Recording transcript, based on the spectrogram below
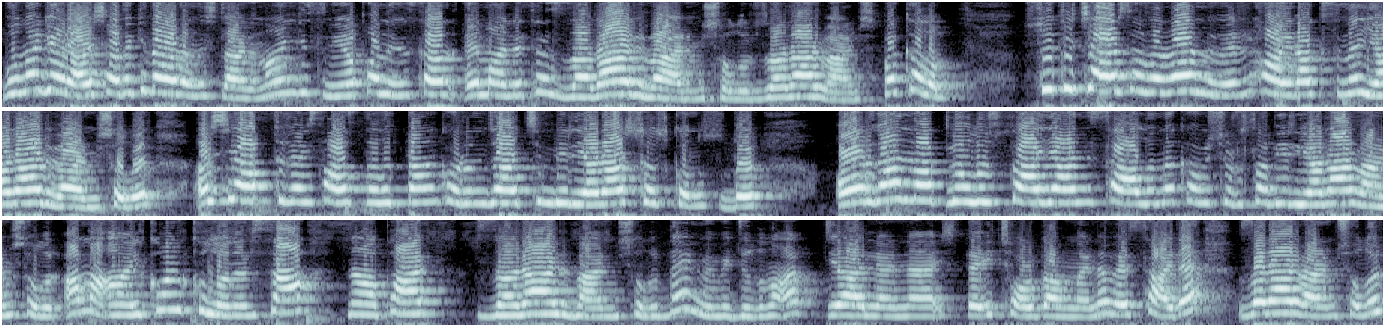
Buna göre aşağıdaki davranışlardan hangisini yapan insan emanete zarar vermiş olur, zarar vermiş. Bakalım. Süt içerse zarar mı verir? Hayır aksine yarar vermiş olur. Aşı yaptırırsa hastalıktan korunacağı için bir yarar söz konusudur. Organ nakli olursa yani sağlığına kavuşursa bir yarar vermiş olur. Ama alkol kullanırsa ne yapar? Zarar vermiş olur değil mi? Vücuduna, akciğerlerine, işte iç organlarına vesaire zarar vermiş olur.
